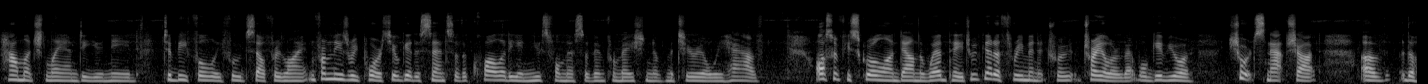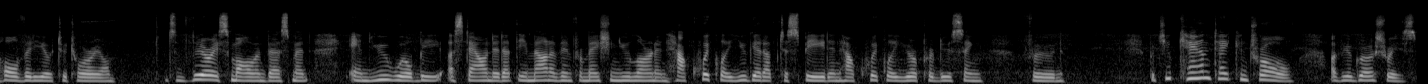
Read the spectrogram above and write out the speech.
how much land do you need to be fully food self-reliant. And from these reports you'll get a sense of the quality and usefulness of information of material we have. Also if you scroll on down the web page, we've got a 3-minute tra trailer that will give you a short snapshot of the whole video tutorial. It's a very small investment, and you will be astounded at the amount of information you learn and how quickly you get up to speed and how quickly you're producing food. But you can take control of your groceries.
